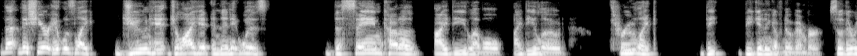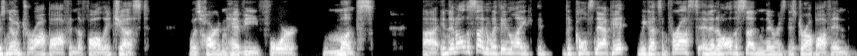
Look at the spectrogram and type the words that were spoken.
that this year. It was like June hit, July hit, and then it was the same kind of ID level, ID load through like the beginning of November. So there was no drop off in the fall. It just was hard and heavy for months. Uh, and then all of a sudden, within like it, the cold snap hit, we got some frost, and then all of a sudden there was this drop off in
